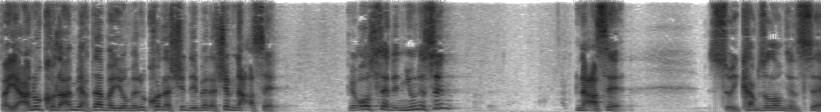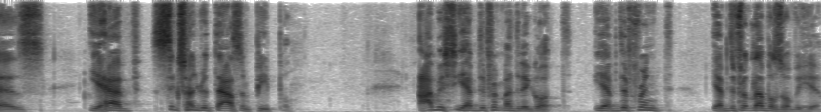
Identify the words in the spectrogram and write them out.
Vayanu kol am vayomeru kol Hashem na'aseh. They all said in unison, na'aseh. So he comes along and says, you have 600,000 people. Obviously, you have different madrigot. You have different, you have different levels over here.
